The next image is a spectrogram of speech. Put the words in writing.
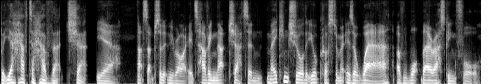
But you have to have that chat. yeah. That's absolutely right. It's having that chat and making sure that your customer is aware of what they're asking for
